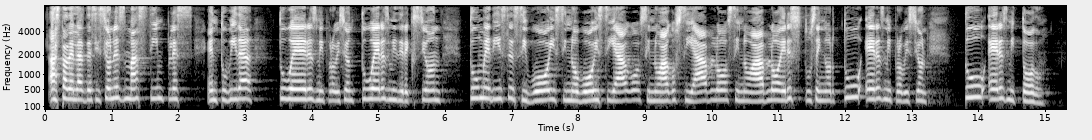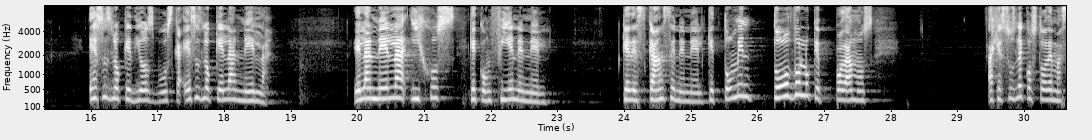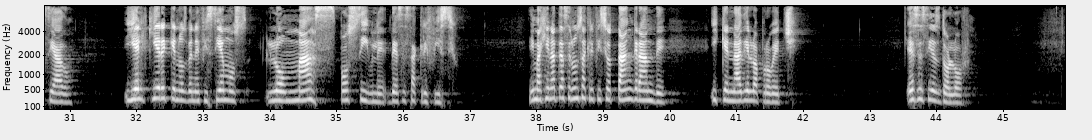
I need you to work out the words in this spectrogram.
Hasta de las decisiones más simples en tu vida, tú eres mi provisión, tú eres mi dirección. Tú me dices si voy, si no voy, si hago, si no hago, si hablo, si no hablo. Eres tú, Señor, tú eres mi provisión, tú eres mi todo. Eso es lo que Dios busca, eso es lo que Él anhela. Él anhela hijos que confíen en Él, que descansen en Él, que tomen todo lo que podamos. A Jesús le costó demasiado y Él quiere que nos beneficiemos lo más posible de ese sacrificio. Imagínate hacer un sacrificio tan grande y que nadie lo aproveche. Ese sí es dolor.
